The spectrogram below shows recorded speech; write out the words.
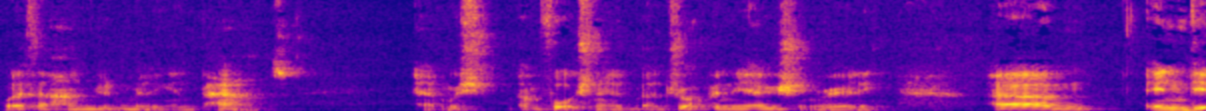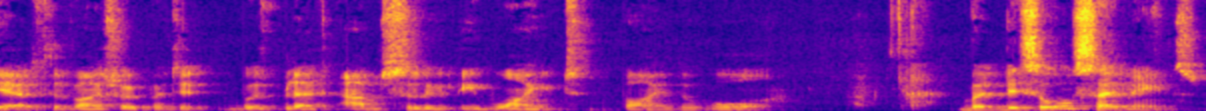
worth £100 million, which unfortunately a drop in the ocean, really. Um, India, as the Viceroy put it, was bled absolutely white by the war. But this also means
